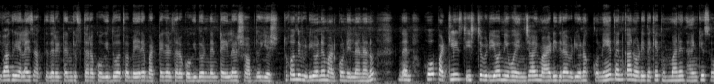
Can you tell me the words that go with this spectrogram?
ಇವಾಗ ರಿಯಲೈಸ್ ಆಗ್ತಿದೆ ರಿಟರ್ನ್ ಗಿಫ್ಟ್ ತರಕ್ಕೆ ಹೋಗಿದ್ದು ಅಥವಾ ಬೇರೆ ಬಟ್ಟೆಗಳು ತರಕ್ಕೆ ಹೋಗಿದ್ದು ಆ್ಯಂಡ್ ದೆನ್ ಟೈಲರ್ ಶಾಪ್ದು ಎಷ್ಟೊಂದು ವಿಡಿಯೋನೇ ಮಾಡ್ಕೊಂಡಿಲ್ಲ ನಾನು. ದೆನ್ ಹೋಪ್ ಅಟ್ಲೀಸ್ಟ್ ಇಷ್ಟು ವಿಡಿಯೋ ನೀವು ಎಂಜಾಯ್ ಮಾಡಿದ್ದೀರಾ ವಿಡಿಯೋನ ಕೊನೆ ತನಕ ನೋಡಿದ್ದಕ್ಕೆ ತುಂಬಾ thank you so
